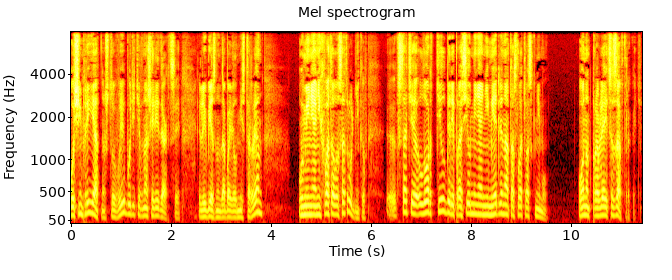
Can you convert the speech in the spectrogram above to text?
«Очень приятно, что вы будете в нашей редакции», — любезно добавил мистер Рен. «У меня не хватало сотрудников. Кстати, лорд Тилбери просил меня немедленно отослать вас к нему. Он отправляется завтракать».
